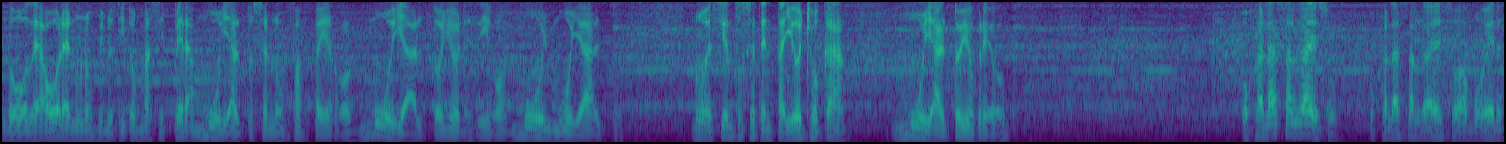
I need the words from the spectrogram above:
lo de ahora en unos minutitos más. espera muy alto ese non-farm payroll. Muy alto, yo les digo. Muy, muy alto. 978k. Muy alto, yo creo. Ojalá salga eso. Ojalá salga eso a mover.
